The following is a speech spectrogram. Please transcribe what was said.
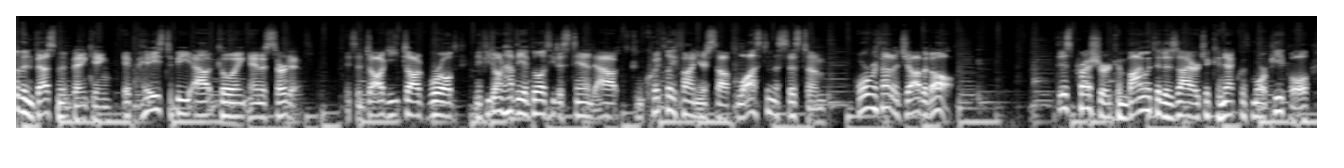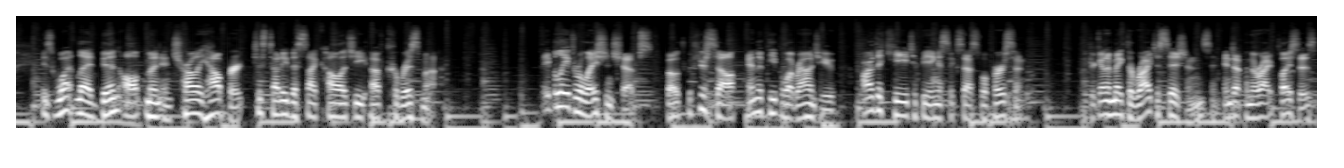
of investment banking, it pays to be outgoing and assertive. It's a dog eat dog world, and if you don't have the ability to stand out, you can quickly find yourself lost in the system or without a job at all. This pressure, combined with a desire to connect with more people, is what led Ben Altman and Charlie Houpert to study the psychology of charisma. They believed relationships, both with yourself and the people around you, are the key to being a successful person. If you're going to make the right decisions and end up in the right places,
